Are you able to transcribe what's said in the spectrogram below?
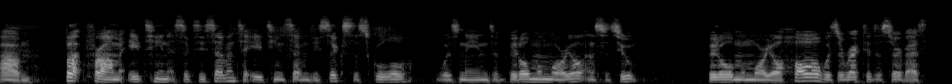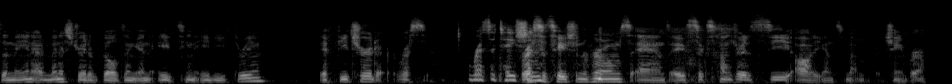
Um, but from 1867 to 1876, the school was named Biddle Memorial Institute. Biddle Memorial Hall was erected to serve as the main administrative building in 1883. It featured res- Recitation. recitation rooms and a 600 seat audience member chamber.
